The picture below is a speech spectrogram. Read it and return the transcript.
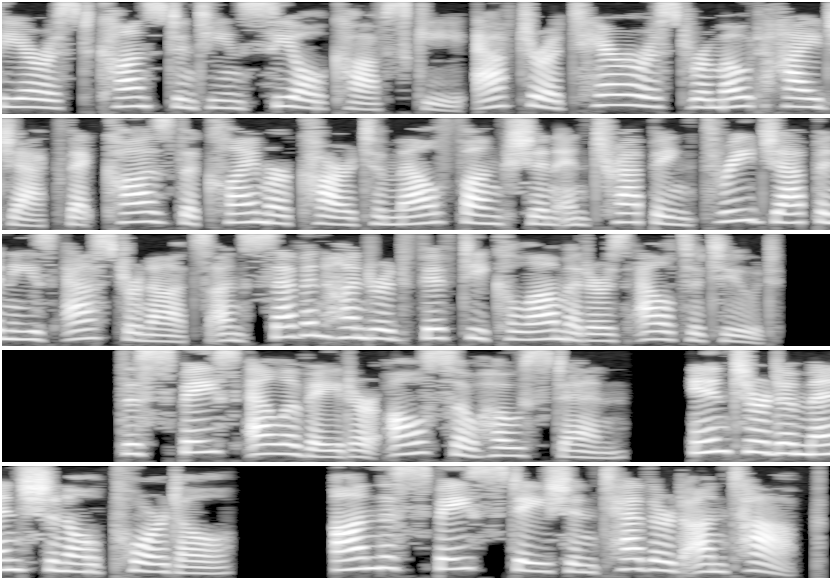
theorist Konstantin Tsiolkovsky after a terrorist remote hijack that caused the climber car to malfunction and trapping three Japanese astronauts on 750 kilometers altitude. The space elevator also hosts an interdimensional portal on the space station tethered on top.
